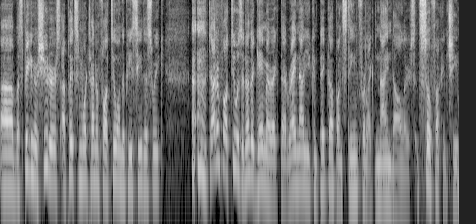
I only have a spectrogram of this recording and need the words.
Uh, but speaking of shooters, I played some more Titanfall 2 on the PC this week. Titanfall 2 is another game, Eric, that right now you can pick up on Steam for like $9. It's so fucking cheap.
